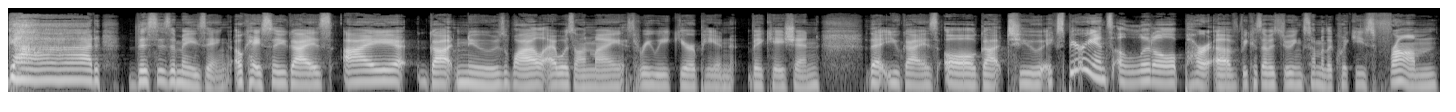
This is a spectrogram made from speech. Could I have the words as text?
God, this is amazing. Okay, so you guys, I got news while I was on my three week European vacation that you guys all got to experience a little part of because I was doing some of the quickies from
